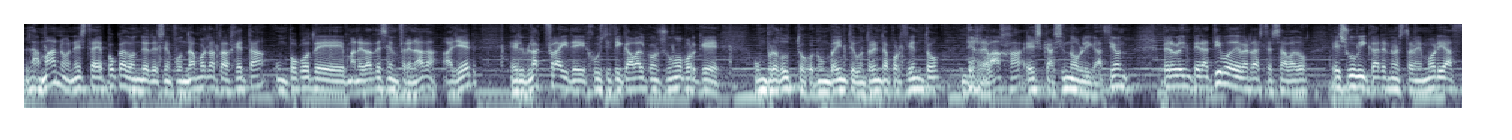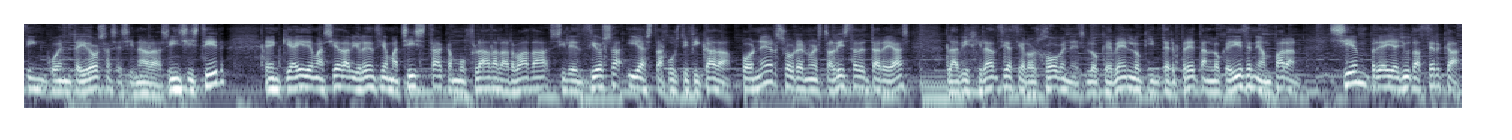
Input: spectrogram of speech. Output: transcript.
la mano en esta época donde desenfundamos la tarjeta un poco de manera desenfrenada. Ayer el Black Friday justificaba el consumo porque un producto con un 20 o un 30% de rebaja es casi una obligación. Pero lo imperativo de verdad este sábado es ubicar en nuestra memoria 52 asesinadas, insistir en que hay demasiada violencia machista, camuflada, larvada, silenciosa y hasta justificada. Poner sobre nuestra lista de tareas la vigilancia hacia los jóvenes, lo que ven, lo que interpretan, lo que dicen y amparan. Siempre hay ayuda cerca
